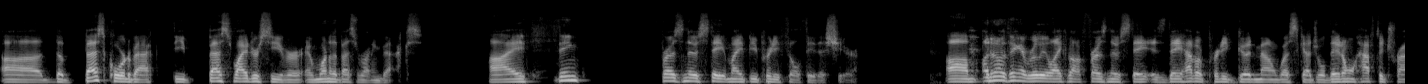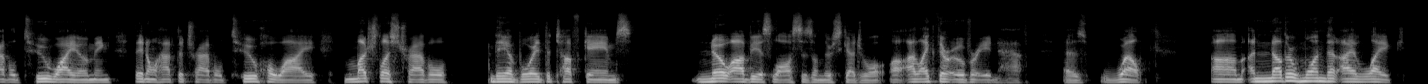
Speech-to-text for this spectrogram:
uh, the best quarterback, the best wide receiver, and one of the best running backs. I think Fresno State might be pretty filthy this year. Um, another thing I really like about Fresno State is they have a pretty good Mountain West schedule. They don't have to travel to Wyoming. They don't have to travel to Hawaii, much less travel. They avoid the tough games. No obvious losses on their schedule. Uh, I like their over eight and a half as well. Um, another one that I like,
